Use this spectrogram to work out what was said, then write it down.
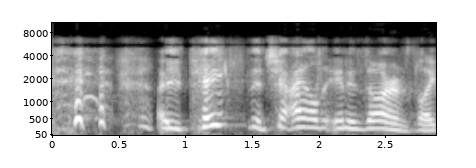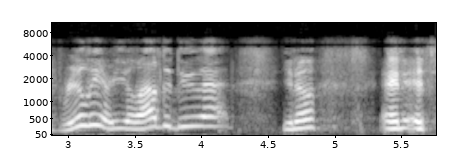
he takes the child in his arms. Like, really? Are you allowed to do that? You know? And it's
